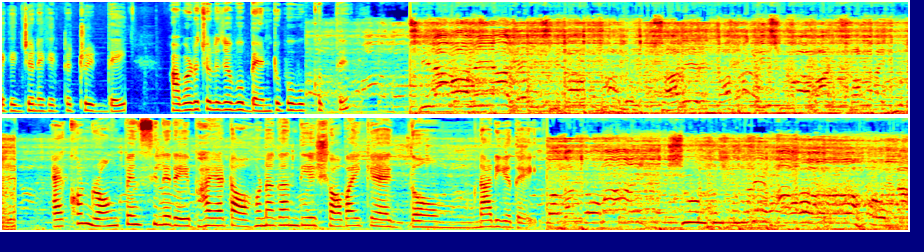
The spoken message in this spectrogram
এক একজন এক একটা ট্রিট দেয় আবারও চলে যাব ব্যান্ড উপভোগ করতে। এখন রং পেন্সিলের এই ভাইয়াটা অহনা গান দিয়ে সবাইকে একদম নাড়িয়ে দেয়। একটু ফিরে যাও না।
